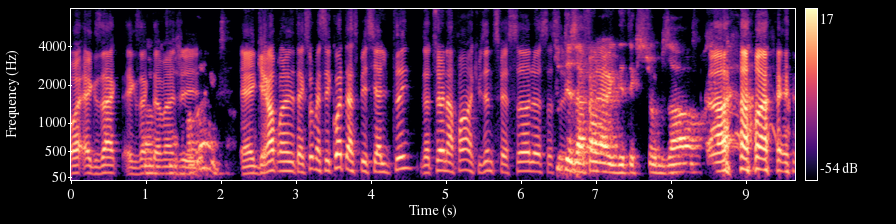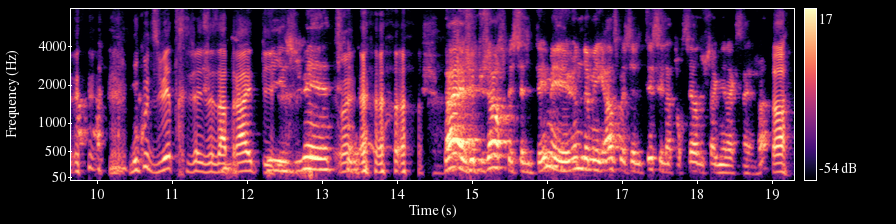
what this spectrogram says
Oui, exact, exactement. J'ai un grand problème de texture. Mais c'est quoi ta spécialité? As-tu un affaire en cuisine, tu fais ça? Là, ça Toutes tes affaires avec des textures bizarres. Ah, ouais. Beaucoup d'huîtres, je les apprête. Puis... Les huîtres. ben, j'ai plusieurs spécialités, mais une de mes grandes spécialités, c'est la tourtière du Saguenay-Lac-Saint-Jean. Ah.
